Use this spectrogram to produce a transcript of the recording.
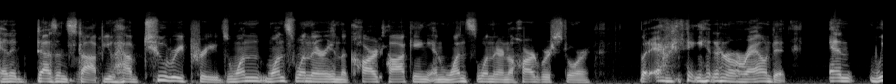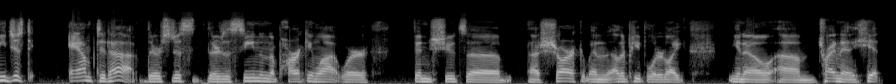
and it doesn't stop. You have two reprieves. One once when they're in the car talking and once when they're in the hardware store, but everything in and around it. And we just amped it up. There's just there's a scene in the parking lot where Finn shoots a, a shark and other people are like, you know, um, trying to hit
